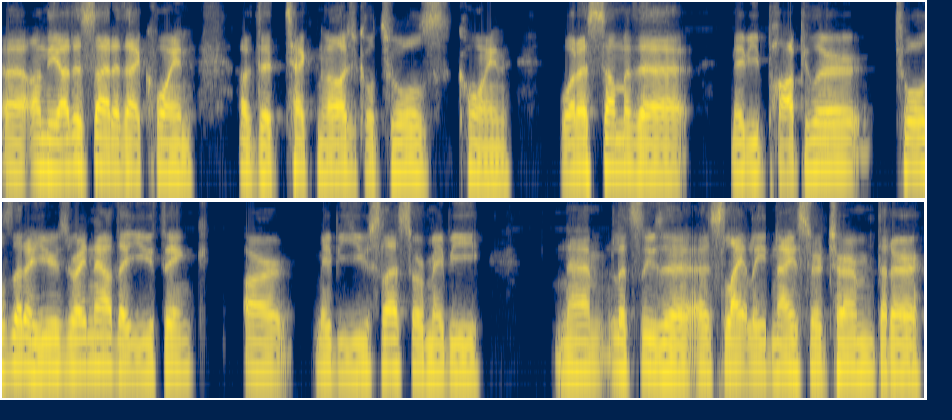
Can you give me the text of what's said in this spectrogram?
Uh, on the other side of that coin, of the technological tools coin, what are some of the maybe popular tools that are used right now that you think are maybe useless or maybe nah, let's use a, a slightly nicer term that are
